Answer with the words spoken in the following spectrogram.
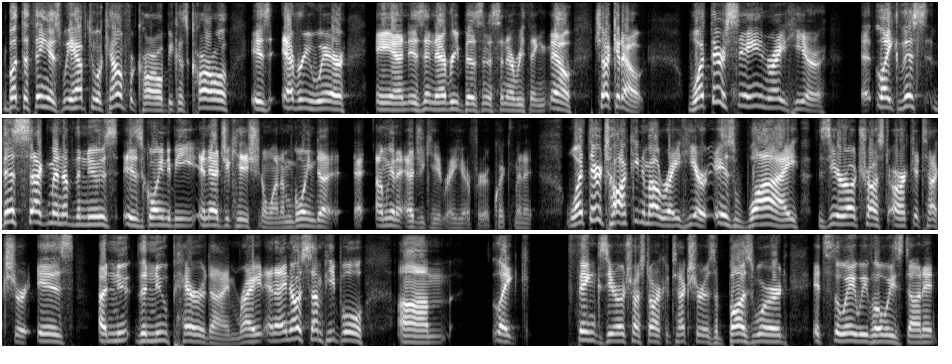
But the thing is, we have to account for Carl because Carl is everywhere and is in every business and everything. Now, check it out. What they're saying right here, eh, like this this segment of the news is going to be an educational one. I'm going to eh, I'm going to educate right here for a quick minute. What they're talking about right here is why zero trust architecture is a new the new paradigm, right? And I know some people um like think zero trust architecture is a buzzword. It's the way we've always done it.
